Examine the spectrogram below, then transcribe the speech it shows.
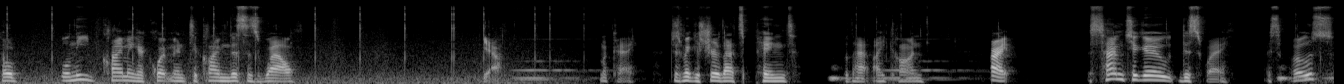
So, we'll need climbing equipment to climb this as well. Yeah. Okay. Just making sure that's pinged with that icon. Alright. It's time to go this way, I suppose.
